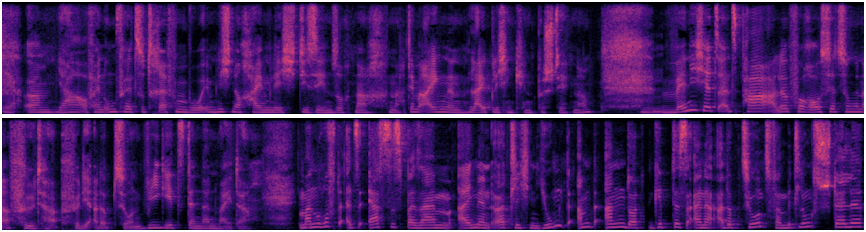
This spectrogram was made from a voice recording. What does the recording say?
ja. Ähm, ja, auf ein Umfeld zu treffen, wo eben nicht noch heimlich die Sehnsucht nach, nach dem eigenen leiblichen Kind besteht. Ne? Mhm. Wenn ich jetzt als Paar alle Voraussetzungen erfüllt habe für die Adoption, wie geht's denn dann weiter? Man ruft als erstes bei seinem eigenen örtlichen Jugendamt an. Dort gibt es eine Adoptionsvermittlungsstelle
